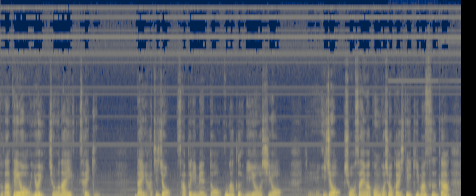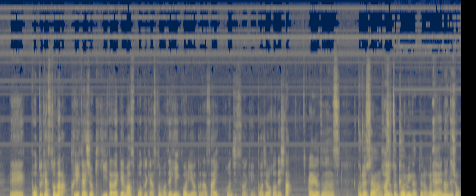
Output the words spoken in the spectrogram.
育てよう良い腸内細菌。第8条サプリメントをうまく利用しよう、えー以上詳細は今後紹介していきますが、えーポッドキャストなら繰り返しお聞きいただけます。ポッドキャストもぜひご利用ください。本日の健康情報でした、ありがとうございます。黒石さん、はい。ちょっと興味があったのがえーね、何でしょ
